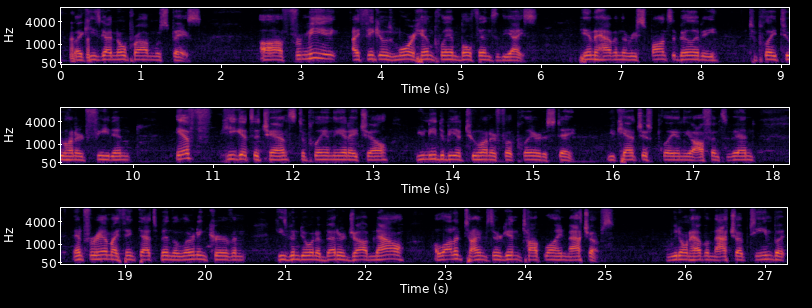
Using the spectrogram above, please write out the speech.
like he's got no problem with space. Uh, for me, I think it was more him playing both ends of the ice, him having the responsibility to play 200 feet in. If he gets a chance to play in the NHL, you need to be a 200 foot player to stay. You can't just play in the offensive end. And for him, I think that's been the learning curve, and he's been doing a better job. Now, a lot of times they're getting top line matchups. We don't have a matchup team, but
